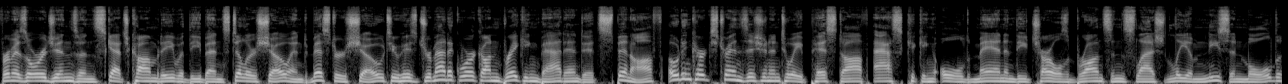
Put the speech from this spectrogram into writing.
From his origins in sketch comedy with The Ben Stiller Show and Mr. Show to his dramatic work on Breaking Bad and its spin off, Odenkirk's transition into a pissed off, ass kicking old man in the Charles Bronson slash Liam Neeson mold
